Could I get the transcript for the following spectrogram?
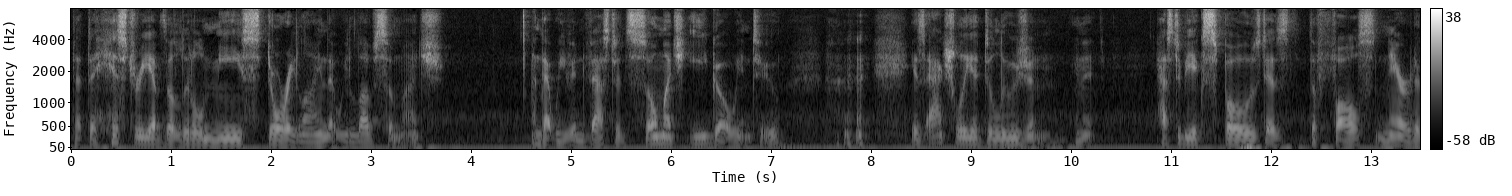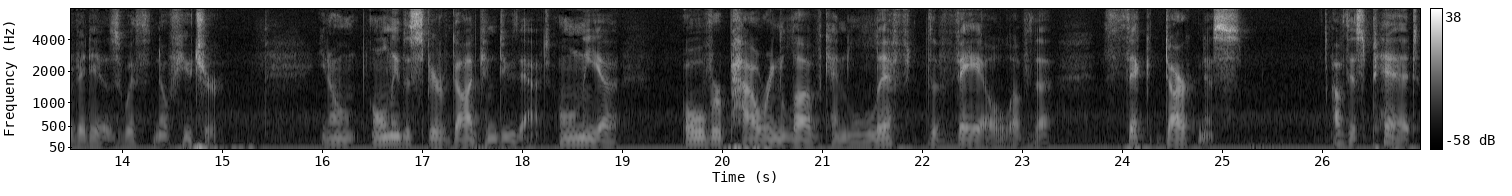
that the history of the little me storyline that we love so much and that we've invested so much ego into is actually a delusion and it has to be exposed as the false narrative it is with no future. You know, only the Spirit of God can do that. Only a overpowering love can lift the veil of the thick darkness of this pit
